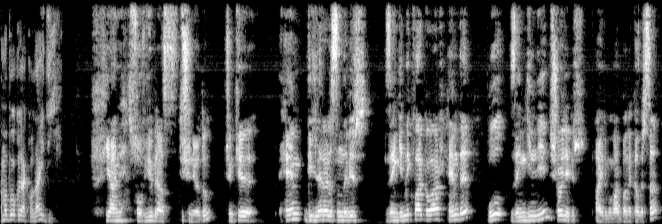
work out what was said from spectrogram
Ama bu o kadar kolay değil. Yani soruyu biraz düşünüyordum. Çünkü hem diller arasında bir zenginlik farkı var hem de bu zenginliğin şöyle bir ayrımı var bana kalırsa.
